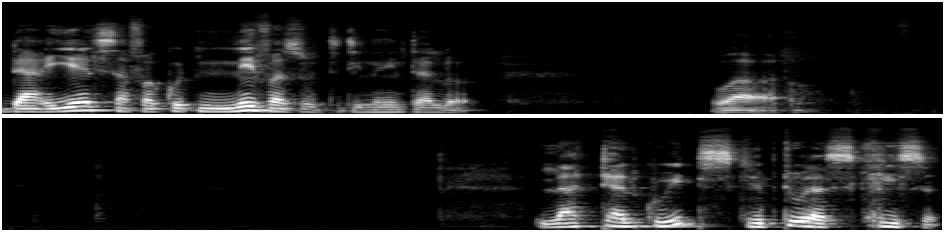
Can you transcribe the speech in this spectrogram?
dar el s-a făcut nevăzut dinaintea lor. Wow! L-a talcuit scriptura scrisă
